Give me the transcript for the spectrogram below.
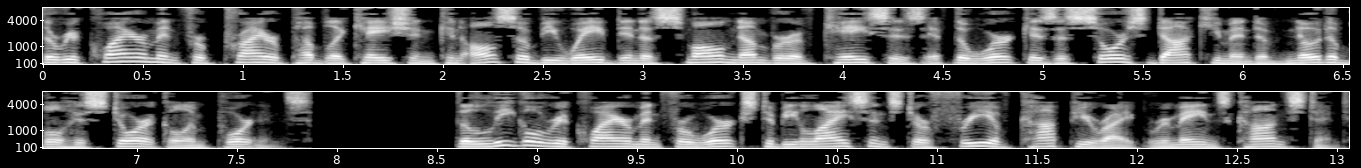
The requirement for prior publication can also be waived in a small number of cases if the work is a source document of notable historical importance. The legal requirement for works to be licensed or free of copyright remains constant.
